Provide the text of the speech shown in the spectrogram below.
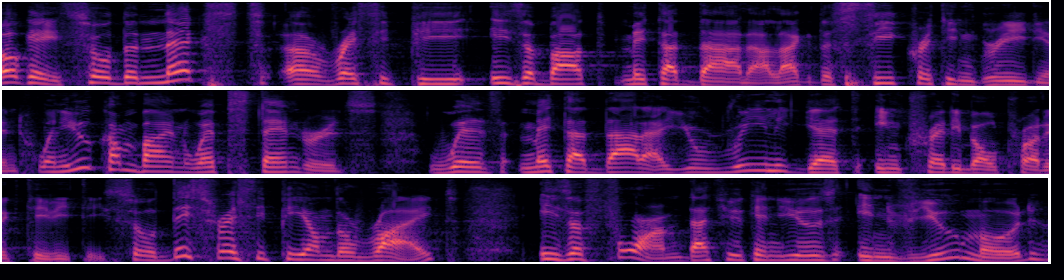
Okay, so the next uh, recipe is about metadata, like the secret ingredient. When you combine web standards with metadata, you really get incredible productivity. So this recipe on the right is a form that you can use in view mode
